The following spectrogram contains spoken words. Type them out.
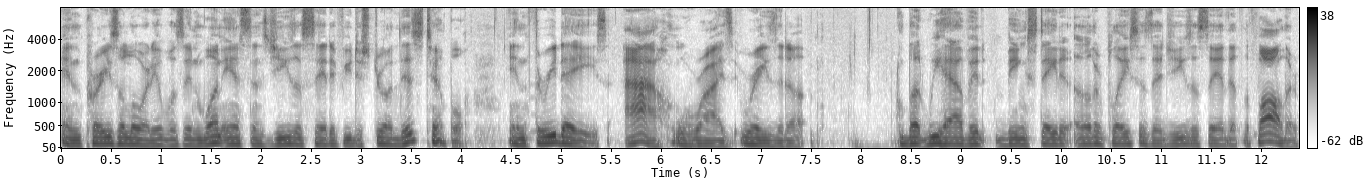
and praise the Lord. It was in one instance, Jesus said, If you destroy this temple in three days, I will rise, raise it up. But we have it being stated other places that Jesus said that the Father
